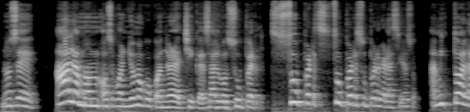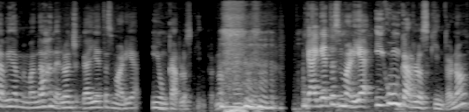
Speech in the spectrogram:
no sé, Ah, la mamá, o sea, bueno, yo me acuerdo cuando era chica, es algo súper, súper, súper, súper gracioso. A mí toda la vida me mandaban de lunch galletas María y un Carlos V, ¿no? galletas María y un Carlos V, ¿no?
